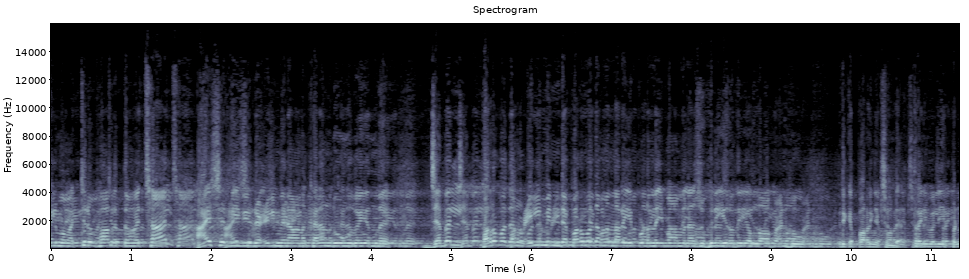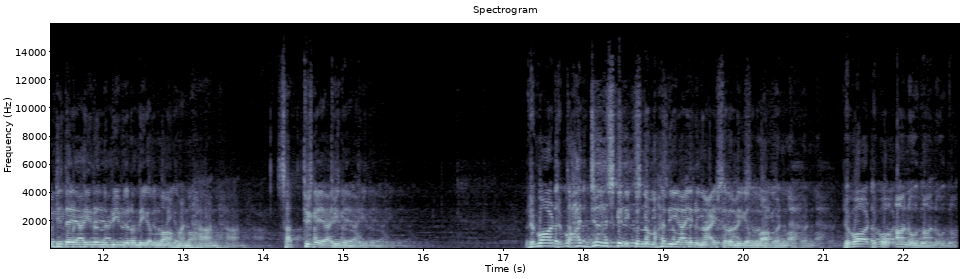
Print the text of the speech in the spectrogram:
ഇൽമ മറ്റൊരു ഭാഗത്തും വെച്ചാൽ ആയിഷ ബീവിയുടെ ഇൽമിനാണ് കനം തൂങ്ങുകയെന്ന് ജബൽ പർവതം എൽമിന്റെ പർവതം എന്നറിയപ്പെടുന്ന ഇമാമന സുഹരി റളിയല്ലാഹു അൻഹു ഒരിക്കൽ പറഞ്ഞിട്ടുണ്ട്. ഇത്രയും വലിയ പണ്ഡിതയായിരുന്നു ബീവി റളിയല്ലാഹു അൻഹ. സാത്വികയായിരുന്നു. ഒരുപാട് തഹജ്ജുദ് നിസ്കരിക്കുന്ന മഹതിയായിരുന്നു ആയിഷ റളിയല്ലാഹു അൻഹ. ഒരുപാട് ഖുർആൻ ഓതും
